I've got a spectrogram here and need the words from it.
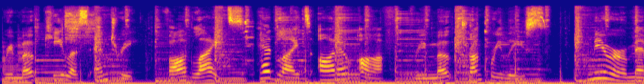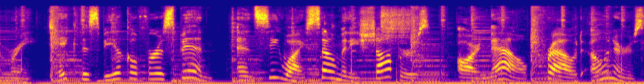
remote keyless entry, fog lights, headlights auto off, remote trunk release, mirror memory. Take this vehicle for a spin and see why so many shoppers are now proud owners.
